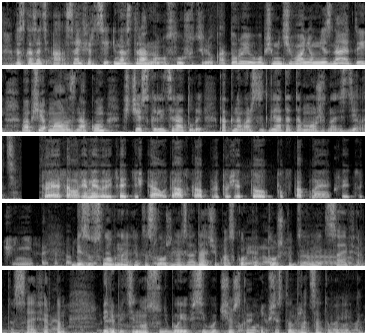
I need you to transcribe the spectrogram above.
– рассказать о Сайферте иностранному слушателю, который, в общем, ничего о нем не знает и вообще мало знаком с чешской литературой. Как, на ваш взгляд, это можно сделать? To je samozřejmě velice těžká otázka, protože to podstatné, jak si, co činí. Безусловно, это сложная задача, поскольку то, что делает Сайферта Сайфертом, переплетено с судьбой всего чешского общества XX века.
